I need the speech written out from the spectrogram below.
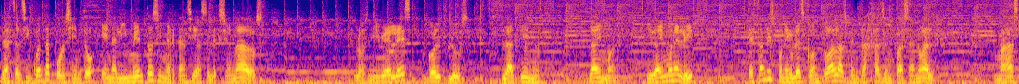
de hasta el 50% en alimentos y mercancías seleccionados. Los niveles Gold Plus, Platinum, Diamond y Diamond Elite están disponibles con todas las ventajas de un pase anual, más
